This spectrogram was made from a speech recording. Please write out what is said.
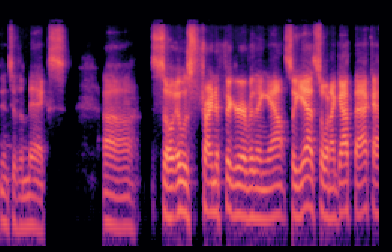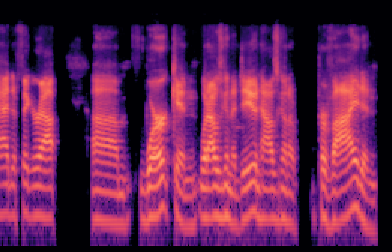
into the mix. Uh, so it was trying to figure everything out. So yeah, so when I got back, I had to figure out um, work and what I was going to do and how I was going to provide and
